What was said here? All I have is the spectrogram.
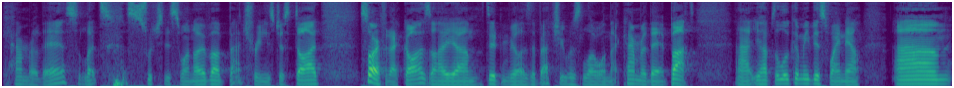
camera there. So let's switch this one over. Battery has just died. Sorry for that, guys. I um, didn't realize the battery was low on that camera there, but uh, you have to look at me this way now. Um,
